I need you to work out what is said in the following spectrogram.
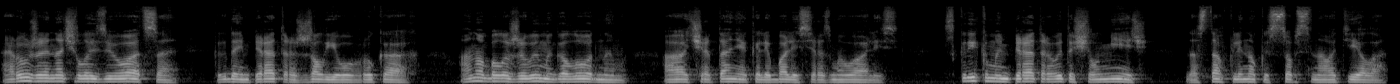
Оружие начало извиваться, когда император сжал его в руках. Оно было живым и голодным, а очертания колебались и размывались. С криком император вытащил меч, достав клинок из собственного тела.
